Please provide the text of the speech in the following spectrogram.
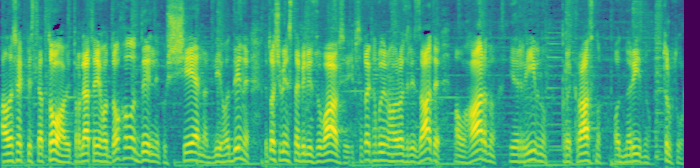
А лише після того відправляти його до холодильнику ще на дві години, для того, щоб він стабілізувався. І після того, як ми будемо його розрізати, мав гарну і рівну, прекрасну, однорідну структуру.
